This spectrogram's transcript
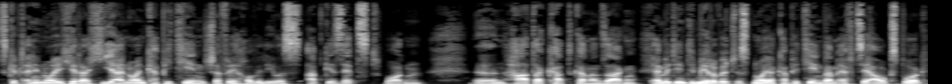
Es gibt eine neue Hierarchie, einen neuen Kapitän, Jeffrey Hovelius, abgesetzt worden. Äh, ein harter Cut, kann man sagen. Ermedin Demirovic ist neuer Kapitän beim FC Augsburg.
